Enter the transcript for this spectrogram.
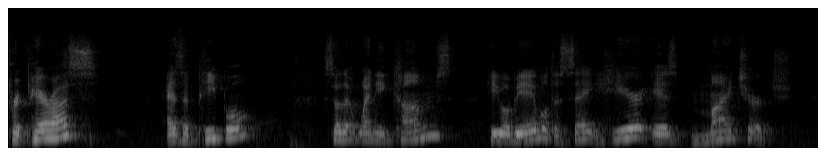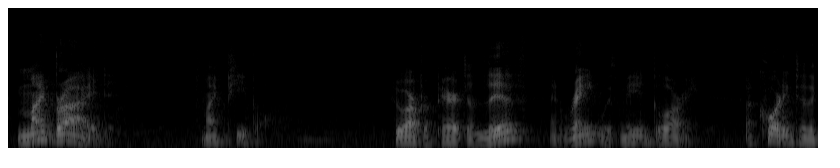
prepare us as a people so that when He comes, He will be able to say, Here is my church, my bride, my people who are prepared to live and reign with me in glory according to the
